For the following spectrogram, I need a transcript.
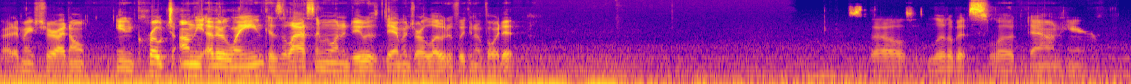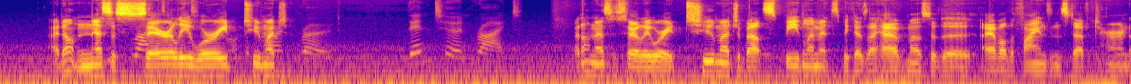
Try to make sure I don't encroach on the other lane, because the last thing we want to do is damage our load if we can avoid it. Cells a little bit slowed down here. I don't necessarily worry too much. Road. Then turn right. I don't necessarily worry too much about speed limits because I have most of the I have all the fines and stuff turned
